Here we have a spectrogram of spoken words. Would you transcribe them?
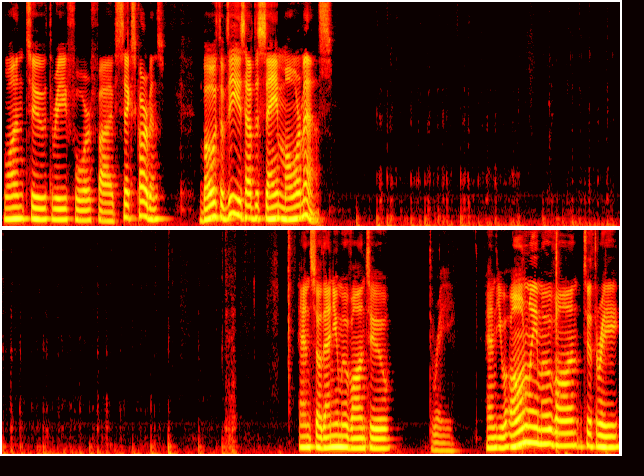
one, two, three, four, five, six carbons. Both of these have the same molar mass. And so then you move on to 3. And you only move on to 3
